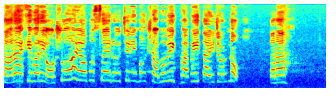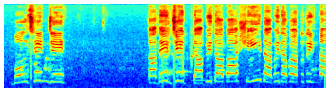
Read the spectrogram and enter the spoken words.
তারা একেবারে অসহায় অবস্থায় রয়েছেন এবং স্বাভাবিকভাবেই তাই জন্য তারা বলছেন যে তাদের যে দাবি দাবা, সেই দাবি দাবা যতদিন না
